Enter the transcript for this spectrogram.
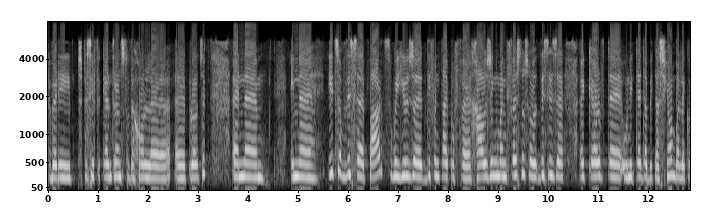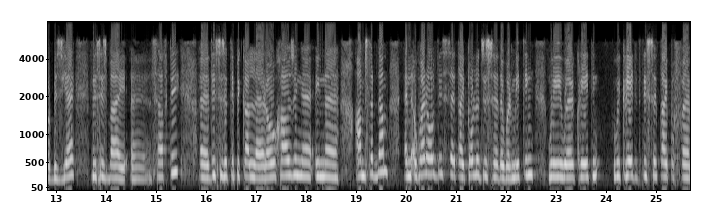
a very specific entrance to the whole uh, uh, project. And um, in uh, each of these uh, parts, we use a different type of uh, housing manifesto. So this is a, a curved unité d'habitation by Le Corbusier. This is by Safdie. this is a typical row housing in Amsterdam. And where all these typologies they were meeting, we were creating we created this type of uh,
